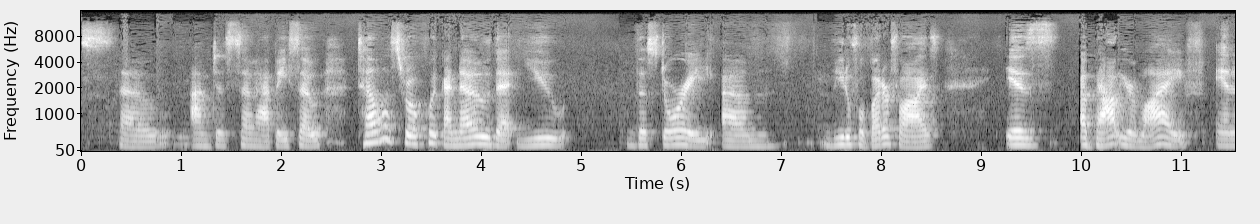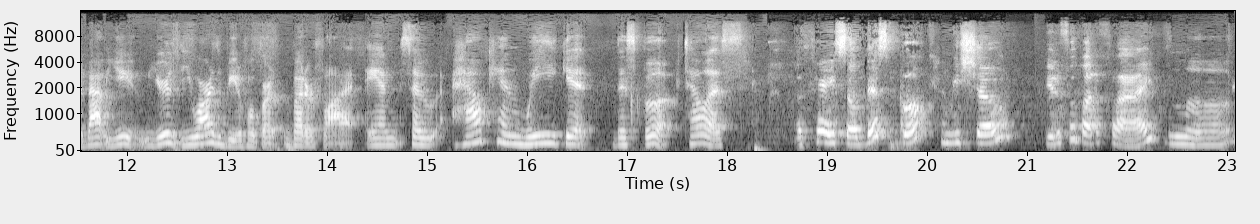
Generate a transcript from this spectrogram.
So I'm just so happy. So tell us real quick. I know that you, the story, um, Beautiful Butterflies, is about your life and about you. You're you are the beautiful butterfly. And so, how can we get this book? Tell us. Okay, so this book, let me show. Beautiful Butterfly. Look.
